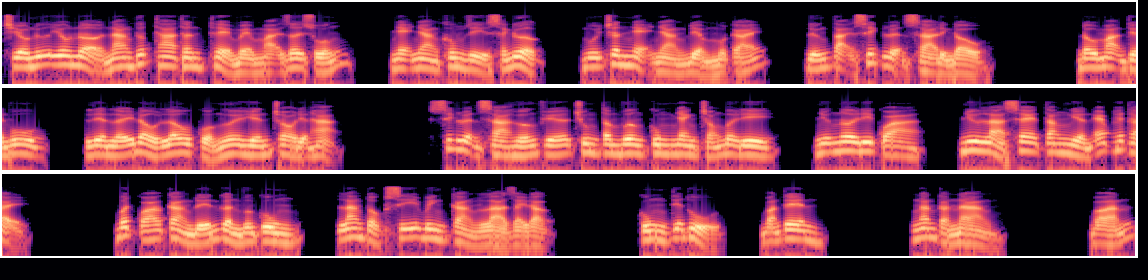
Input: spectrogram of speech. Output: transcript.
Triều nữ yêu nở nang thức tha thân thể mềm mại rơi xuống, nhẹ nhàng không gì sánh được, mũi chân nhẹ nhàng điểm một cái, đứng tại xích luyện xà đỉnh đầu. Đầu mạn tiền vu, liền lấy đầu lâu của ngươi hiến cho điện hạ xích luyện xa hướng phía trung tâm vương cung nhanh chóng bơi đi, những nơi đi qua, như là xe tăng nghiền ép hết thảy. Bất quá càng đến gần vương cung, lang tộc sĩ binh càng là dày đặc. Cung tiến thủ, bắn tên, ngăn cản nàng. Bán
